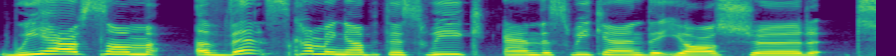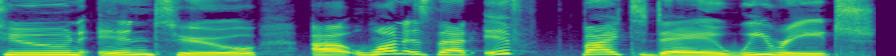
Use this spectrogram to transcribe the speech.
we have some events coming up this week and this weekend that y'all should tune into. Uh, one is that if by today we reach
